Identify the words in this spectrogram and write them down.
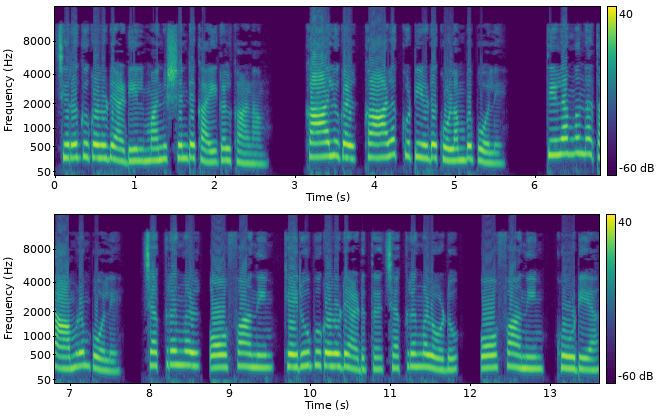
ചിറകുകളുടെ അടിയിൽ മനുഷ്യന്റെ കൈകൾ കാണാം. കാലുകൾ കാളക്കുട്ടിയുടെ കുളമ്പ് പോലെ തിളങ്ങുന്ന താമ്രം പോലെ. ചക്രങ്ങൾ ഓഫാനീം കെരൂപുകളുടെ അടുത്ത് ചക്രങ്ങളോടു ഓഫാനീം കൂടിയ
